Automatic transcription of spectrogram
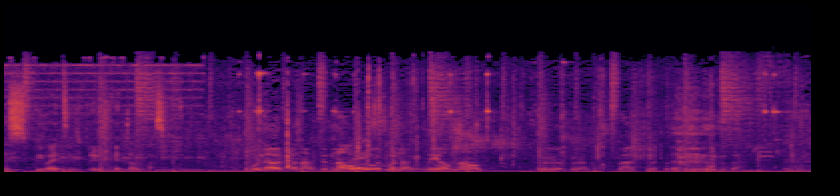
kas bija vajadzīgs priekš gatavās. Ko nevar panākt ar naudu, to var panākt lielu naudu. Ko nevar panākt spēku, to var panākt lielu spēku.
